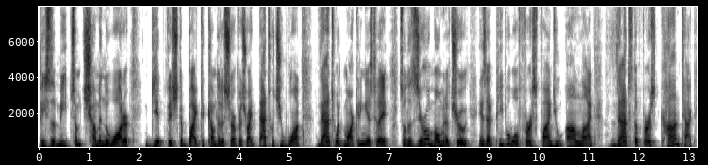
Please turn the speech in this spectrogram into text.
pieces of meat, some chum in the water, get fish to bite to come to the surface, right? That's what you want. That's what marketing is today. So the zero moment of truth is that people will first find you online. That's the first contact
